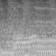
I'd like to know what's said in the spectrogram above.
tomorrow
